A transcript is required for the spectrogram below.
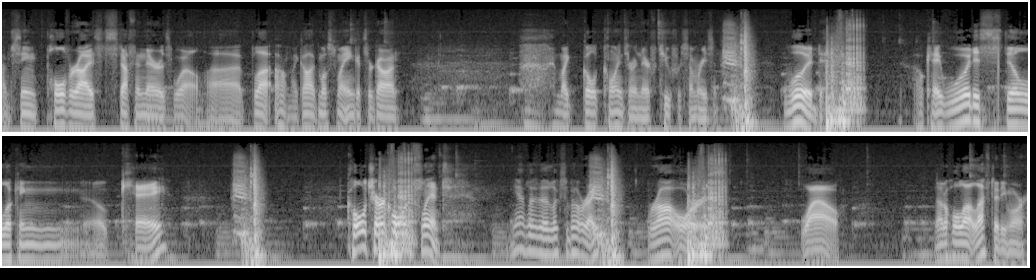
I'm seeing pulverized stuff in there as well. Uh, oh my god, most of my ingots are gone my gold coins are in there too for some reason. Wood. Okay, wood is still looking okay. Coal, charcoal, and flint. Yeah, that, looks about right. Raw ores. Wow. Not a whole lot left anymore.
